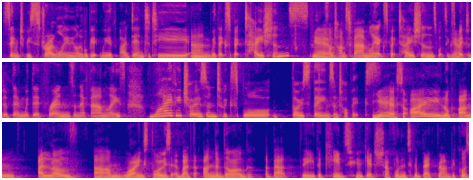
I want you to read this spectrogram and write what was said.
seem to be struggling a little bit with identity and mm. with expectations. Yeah. Sometimes family expectations, what's expected yeah. of them with their friends and their families. Why have you chosen to explore those themes and topics? Yeah. So, I look, I'm, I love um, writing stories about the underdog, about the, the kids who get shuffled into the background because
